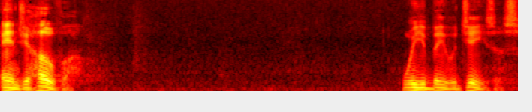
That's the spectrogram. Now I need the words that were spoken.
and Jehovah? Will you be with Jesus?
